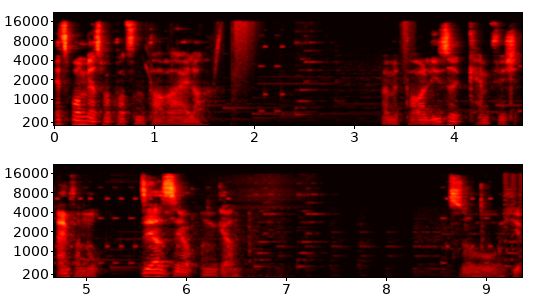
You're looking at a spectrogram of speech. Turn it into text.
Jetzt brauchen wir erstmal kurz einen Paraheiler. Weil mit Paralyse kämpfe ich einfach nur sehr, sehr ungern. So, hier.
